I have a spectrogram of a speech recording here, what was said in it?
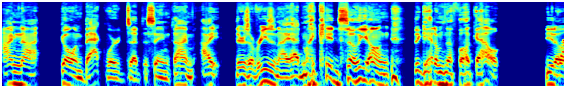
i'm not going backwards at the same time i there's a reason i had my kids so young to get them the fuck out you know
